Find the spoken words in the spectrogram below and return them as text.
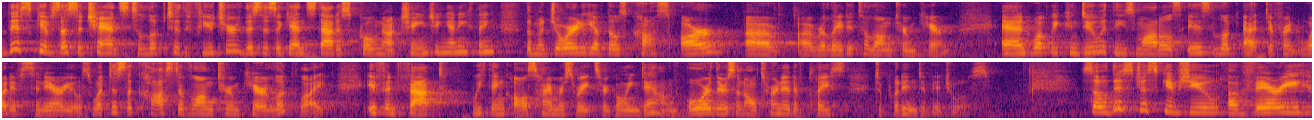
this gives us a chance to look to the future. This is, again, status quo, not changing anything. The majority of those costs are uh, uh, related to long-term care. And what we can do with these models is look at different what-if scenarios. What does the cost of long-term care look like if, in fact, we think Alzheimer's rates are going down, or there's an alternative place to put individuals? So this just gives you a very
